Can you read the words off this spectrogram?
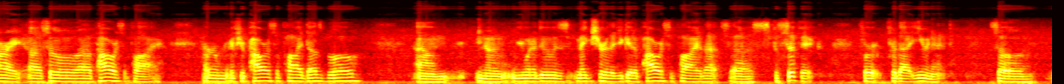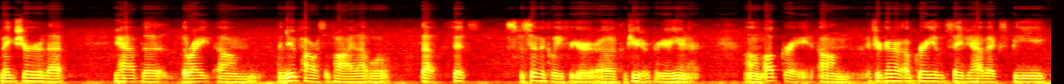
All right, uh, so uh, power supply. Um, if your power supply does blow, um, you know, what you want to do is make sure that you get a power supply that's uh, specific for for that unit. So make sure that you have the the right um, the new power supply that will that fits specifically for your uh, computer for your unit. Um, upgrade. Um, if you're going to upgrade, let's say if you have XP,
